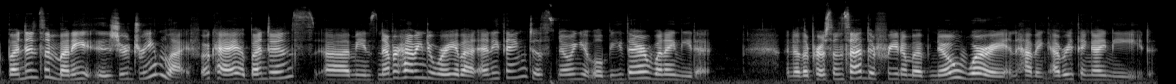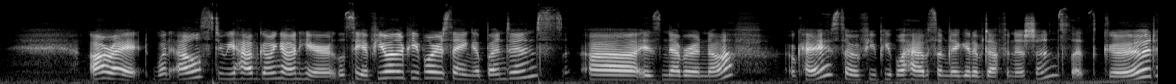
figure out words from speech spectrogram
Abundance and money is your dream life. Okay, abundance uh, means never having to worry about anything, just knowing it will be there when I need it. Another person said the freedom of no worry and having everything I need. All right, what else do we have going on here? Let's see. A few other people are saying abundance uh, is never enough. Okay, so a few people have some negative definitions. That's good.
